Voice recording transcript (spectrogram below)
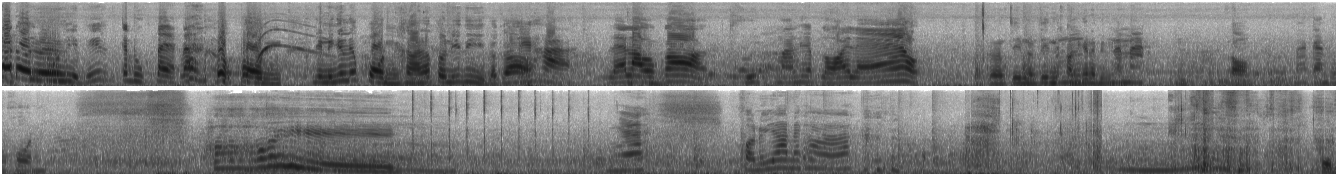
ถ้าโดนปูหนีบนี่กระดูกแตกได้ป่นอย่างนี้ก็เรียกป่นค่ะ ถ้าตัวนี้หนีบแล้วก็นี่ค่ะ และเราก็ทุบมาเรียบร้อยแล้วน้ำจิ้มน้ำจิ้มอันนี้ก็ได้พี่นั่นมาอืมลองมากันทุกคนเฮ้ยไงขออนุญาตนะคะผม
